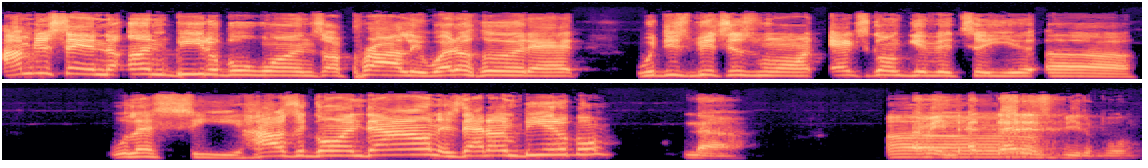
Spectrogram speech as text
I'm just saying the unbeatable ones are probably where the hood at. What these bitches want. X gonna give it to you. Uh, well, let's see. How's it going down? Is that unbeatable? No. I mean, that, that Uh, beatable.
